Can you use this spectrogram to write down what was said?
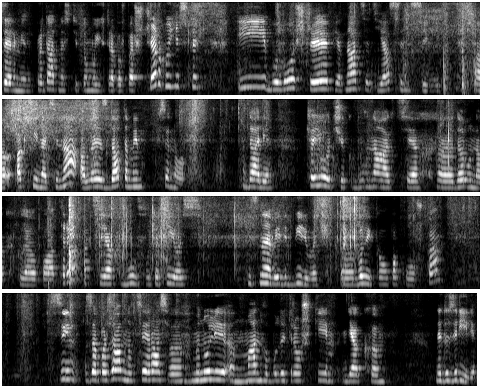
термін придатності, тому їх треба в першу чергу їсти. І було ще 15 ясен світ. Е, Акційна ціна, але з датами все норм. Далі. Чайочок був на акціях е, дарунок Клеопатри. В акціях був такий ось кисневий відбілювач, е, велика упаковка. Син забажав, але в цей раз е, минулі манго були трошки як недозрілі.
